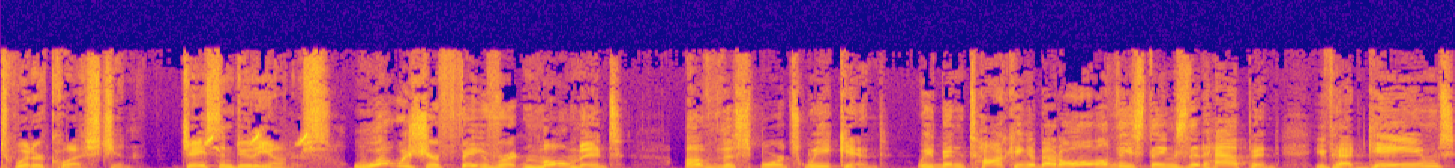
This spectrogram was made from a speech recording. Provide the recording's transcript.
Twitter question. Jason, do the honors. What was your favorite moment of the sports weekend? We've been talking about all of these things that happened. You've had games,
